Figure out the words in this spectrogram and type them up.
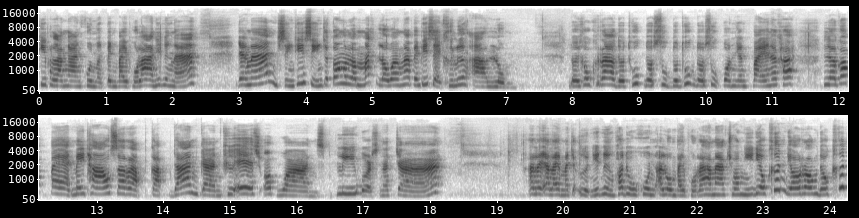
ที่พลังงานคุณเหมือนเป็นไบโพล่านิดนึงนะดังนั้นสิ่งที่สิงจะต้องระมัดระวังมากเป็นพิเศษคือเรื่องอารมณ์ โดยคร่าวๆโดยทุกข์โดยสุขโดยทุกข์โดยสุขปนกันไปนะคะ แล้วก็8ไม้เท้าสลับกับด้านกันคือ Age of Wands Reverse นะจ๊ะอะไรอะไรมันจะอื่นนิดนึงเพราะดูคุณอารมณ์ไบโพล่ามากช่วงนี้เดี๋ยวขึ้นเดี๋ยวลงเดี๋ยวขึ้น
